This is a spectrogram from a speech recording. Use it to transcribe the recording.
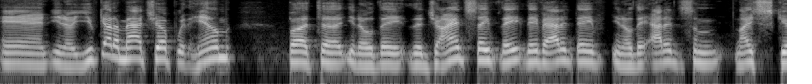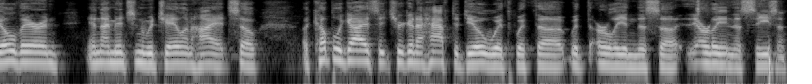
and you know you've got to match up with him but uh, you know they the Giants they've they, they've added they've you know they added some nice skill there and and I mentioned with Jalen Hyatt so a couple of guys that you're going to have to deal with with uh, with early in this uh, early in this season.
